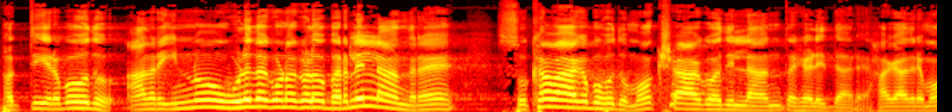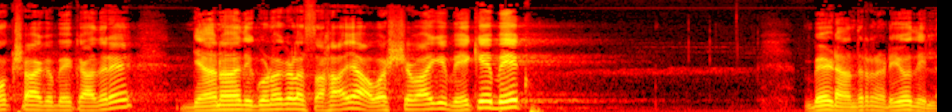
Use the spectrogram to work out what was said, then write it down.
ಭಕ್ತಿ ಇರಬಹುದು. ಆದರೆ ಇನ್ನೂ ಉಳಿದ ಗುಣಗಳು ಬರಲಿಲ್ಲ ಅಂದರೆ ಸುಖವಾಗಬಹುದು, ಮೋಕ್ಷ ಆಗೋದಿಲ್ಲ ಅಂತ ಹೇಳಿದ್ದಾರೆ. ಹಾಗಾದರೆ ಮೋಕ್ಷ ಆಗಬೇಕಾದರೆ ಜ್ಞಾನಾದಿ ಗುಣಗಳ ಸಹಾಯ ಅವಶ್ಯವಾಗಿ ಬೇಕೇ ಬೇಕು. ಬೇಡ ಅಂದರೆ ನಡೆಯೋದಿಲ್ಲ.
